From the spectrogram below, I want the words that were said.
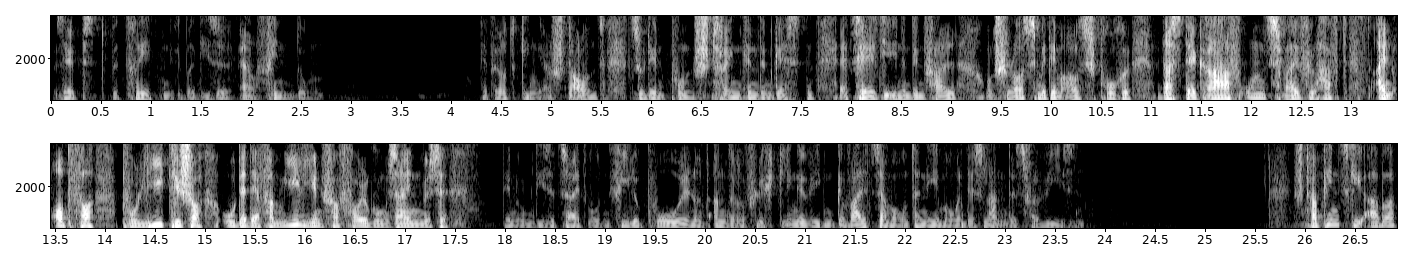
selbst betreten über diese Erfindung. Der Wirt ging erstaunt zu den punschtrinkenden Gästen, erzählte ihnen den Fall und schloss mit dem Ausspruche, dass der Graf unzweifelhaft ein Opfer politischer oder der Familienverfolgung sein müsse, denn um diese Zeit wurden viele Polen und andere Flüchtlinge wegen gewaltsamer Unternehmungen des Landes verwiesen. Strapinski aber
